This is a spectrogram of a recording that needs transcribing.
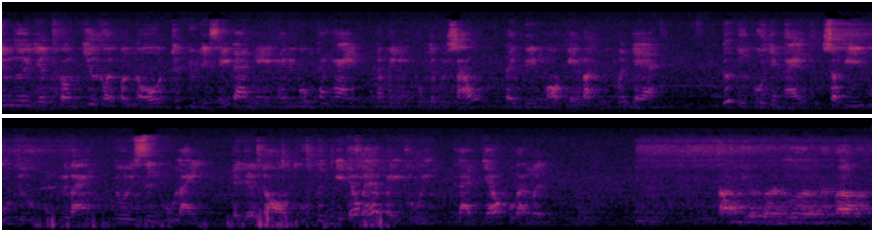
Nhiều người vẫn còn chưa khỏi phẫn nộ trước vụ việc xảy ra ngày 24 tháng 2 năm 2016 tại huyện Mỏ Cày Bắc, Bến Tre. Đối tượng Hồ Văn Hải sau khi uống rượu cùng người bạn rồi xin ngủ lại đã dở trò thú tính với cháu bé 7 tuổi là cháu của bạn mình. Tổng giờ bà của ba bạn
